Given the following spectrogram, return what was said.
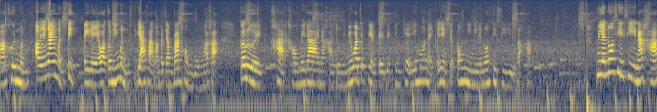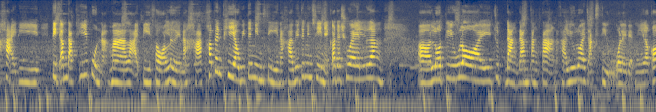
มากขึ้นเหมือนเอาง่ายๆเหมือนติดไปแล้วอะตัวนี้เหมือนยาสามัญประจำบ้านของลุงอะค่ะ ก็เลยขาดเขาไม่ได้นะคะ ตัวนี้ไม่ว่าจะเปลี่ยนไปเป็นกินแคร์ยี่ห้อไหนก็ยังจะต้องมีมิลานโนซีซีอยู่นะคะ มิลานโนซีซีนะคะขายดีติดอันดับที่ญี่ปุ่นอะมาหลายปีซ้อนเลยนะคะเขาเป็นเพียววิตามินซีนะคะ วิตามินซีเนี่ยก็จะช่วยเรื่องออลดริ้วรอยจุดด่างดำต่างๆนะคะ ริ้วรอยจากสิวอะไรแบบนี้ แล้วก็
